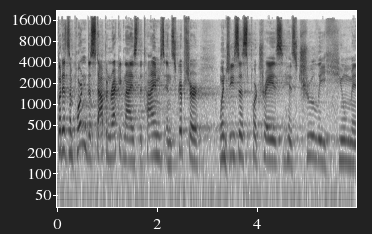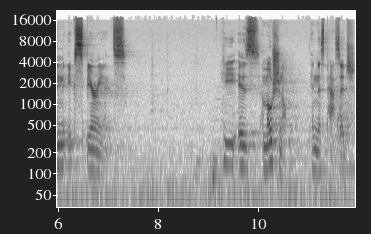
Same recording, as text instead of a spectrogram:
But it's important to stop and recognize the times in Scripture when Jesus portrays his truly human experience. he is emotional in this passage.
